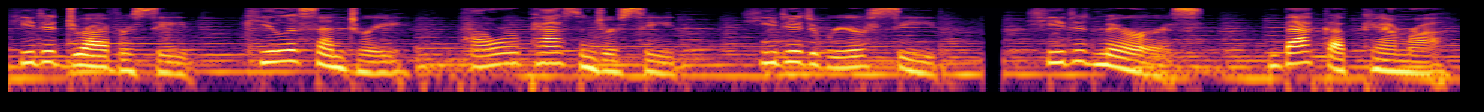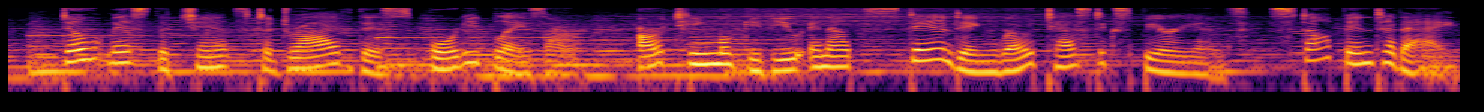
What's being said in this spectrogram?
heated driver seat, keyless entry, power passenger seat, heated rear seat, heated mirrors, backup camera. Don't miss the chance to drive this sporty Blazer. Our team will give you an outstanding road test experience. Stop in today.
